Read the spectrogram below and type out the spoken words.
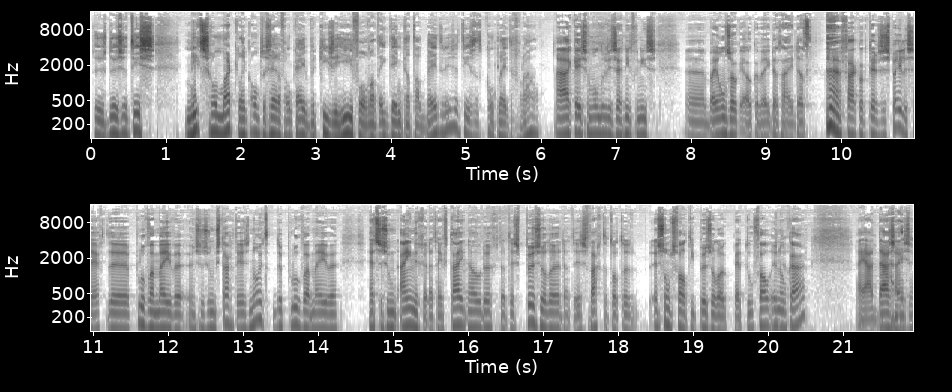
Dus, dus het is niet zo makkelijk om te zeggen van oké, we kiezen hiervoor, want ik denk dat dat beter is. Het is het complete verhaal. Ah, Kees van Wonder die zegt niet voor niets uh, bij ons ook elke week dat hij dat vaak ook tegen zijn spelers zegt. De ploeg waarmee we een seizoen starten is nooit de ploeg waarmee we het seizoen eindigen. Dat heeft tijd nodig, dat is puzzelen, dat is wachten tot de... En soms valt die puzzel ook per toeval in elkaar. Nou ja, daar zijn ze.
